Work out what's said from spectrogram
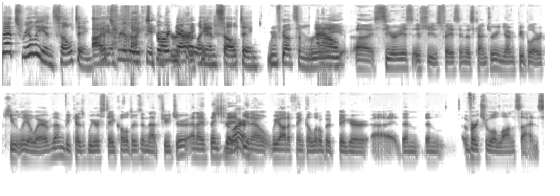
that's really insulting. That's I, really I extraordinarily insulting. We've got some really wow. uh, serious issues facing this country, and young people are acutely aware of them because we are stakeholders in that future. And I think sure. that you know we ought to think a little bit bigger uh, than than virtual lawn signs.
